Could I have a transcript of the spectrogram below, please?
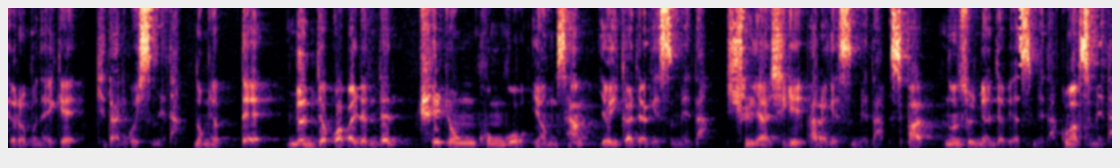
여러분에게 기다리고 있습니다. 농협대 면접과 관련된 최종 공고 영상 여기까지 하겠습니다. 신뢰하시기 바라겠습니다. 스팟 논술 면접이었습니다. 고맙습니다.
